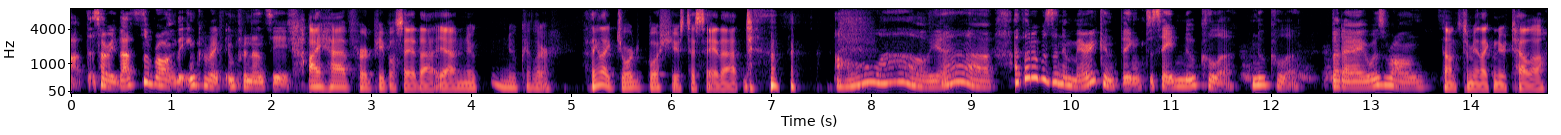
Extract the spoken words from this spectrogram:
not sorry that's the wrong the incorrect in pronunciation I have heard people say that. Yeah, nu- nuclear. I think like George Bush used to say that. oh wow yeah i thought it was an american thing to say nuclear nuclear but i was wrong Sounds to me like Nutella.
